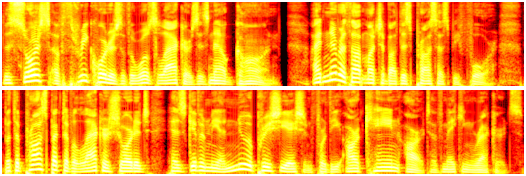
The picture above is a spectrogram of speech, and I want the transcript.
The source of three quarters of the world's lacquers is now gone. I'd never thought much about this process before, but the prospect of a lacquer shortage has given me a new appreciation for the arcane art of making records.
